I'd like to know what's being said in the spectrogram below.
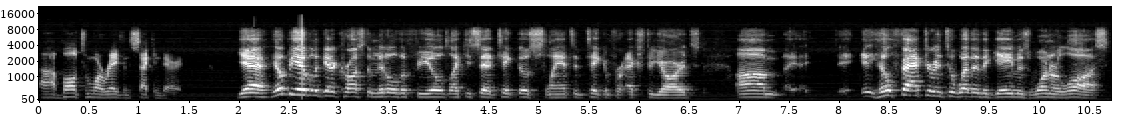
uh, Baltimore Ravens secondary. Yeah, he'll be able to get across the middle of the field. Like you said, take those slants and take them for extra yards. Um, he'll factor into whether the game is won or lost,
